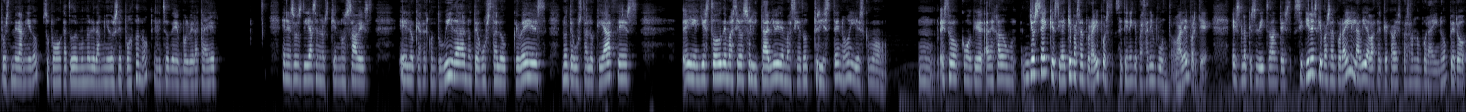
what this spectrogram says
pues me da miedo. Supongo que a todo el mundo le da miedo ese pozo, ¿no? El hecho de volver a caer en esos días en los que no sabes eh, lo que hacer con tu vida, no te gusta lo que ves, no te gusta lo que haces. Eh, y es todo demasiado solitario y demasiado triste, ¿no? Y es como, Mm, eso como que ha dejado un... Yo sé que si hay que pasar por ahí, pues se tiene que pasar y punto, ¿vale? Porque es lo que os he dicho antes. Si tienes que pasar por ahí, la vida va a hacer que acabes pasando por ahí, ¿no? Pero...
